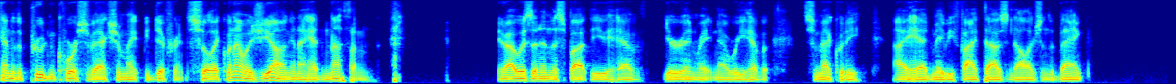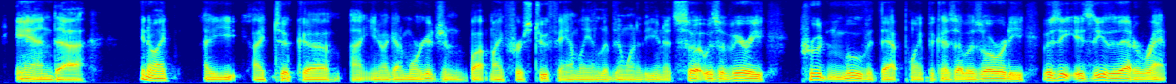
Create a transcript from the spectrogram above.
kind of the prudent course of action might be different. So, like when I was young and I had nothing, you know, I wasn't in the spot that you have you're in right now, where you have some equity. I had maybe five thousand dollars in the bank, and uh, you know, I I I took uh, I, you know I got a mortgage and bought my first two family and lived in one of the units. So it was a very prudent move at that point because I was already it was it's either that or rent.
